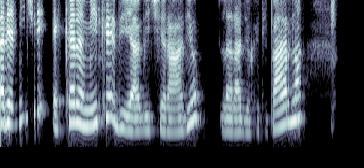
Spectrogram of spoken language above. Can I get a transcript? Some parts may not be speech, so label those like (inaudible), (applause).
Cari amici e cari amiche di ABC Radio, la radio che ti parla,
